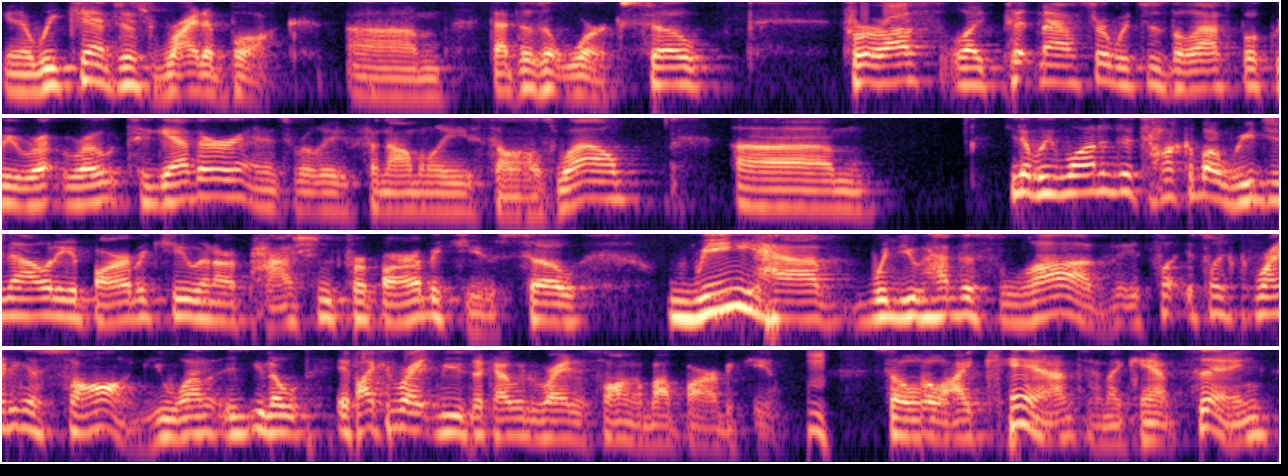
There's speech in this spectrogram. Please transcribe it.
You know, we can't just write a book. Um, that doesn't work. So for us, like Pitmaster, which is the last book we wrote, together, and it's really phenomenally sells well. Um, you know, we wanted to talk about regionality of barbecue and our passion for barbecue. So we have when you have this love, it's like it's like writing a song. You want you know, if I could write music, I would write a song about barbecue. So I can't, and I can't sing.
